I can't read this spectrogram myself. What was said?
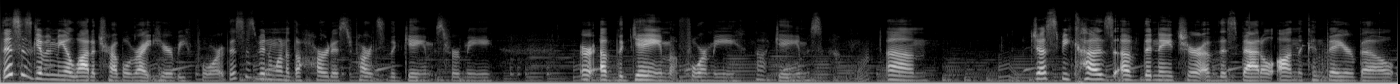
This has given me a lot of trouble right here before. This has been one of the hardest parts of the games for me. Or of the game for me. Not games. Um, just because of the nature of this battle on the conveyor belt.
